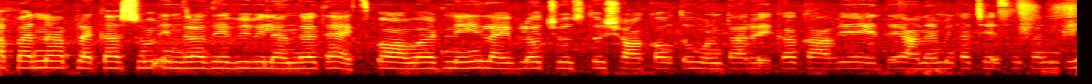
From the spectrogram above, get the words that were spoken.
అపర్ణ ప్రకాశం ఇంద్రాదేవి వీళ్ళందరైతే ఎక్స్పో అవార్డ్ని లైవ్లో చూస్తూ షాక్ అవుతూ ఉంటారు. ఇక కావ్య అయితే అనామిక చేసే పనికి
